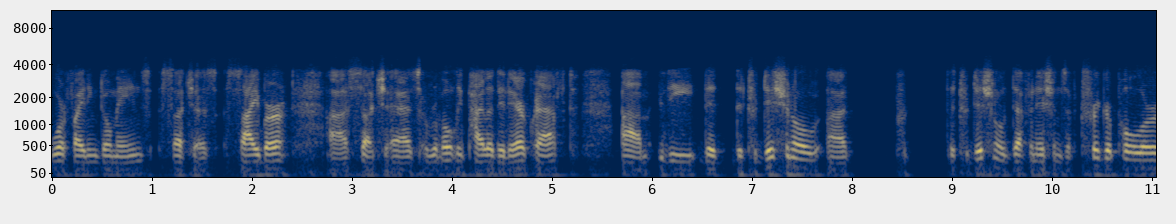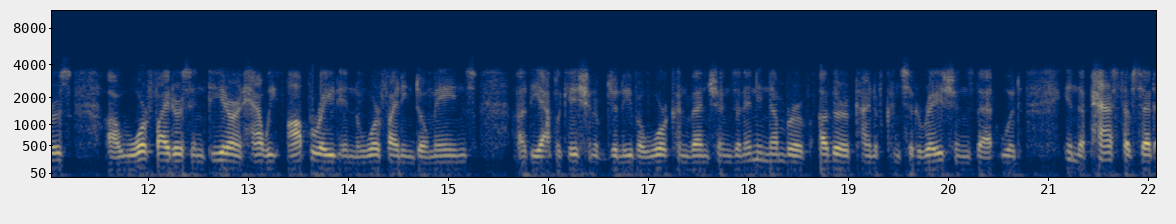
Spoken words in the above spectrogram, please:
warfighting domains such as cyber, uh, such as remotely piloted aircraft, um, the, the, the traditional uh, the traditional definitions of trigger pullers, uh, warfighters in theater, and how we operate in the warfighting domains, uh, the application of Geneva War Conventions, and any number of other kind of considerations that would, in the past, have said,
